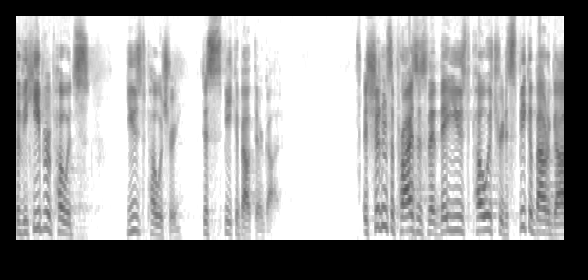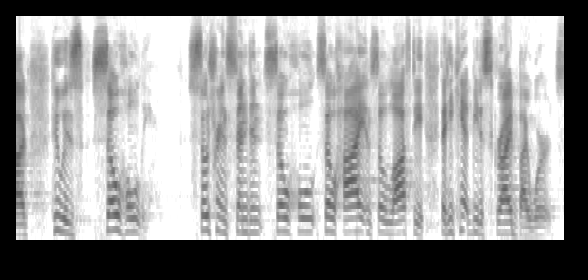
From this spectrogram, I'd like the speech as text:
that the Hebrew poets used poetry to speak about their God. It shouldn't surprise us that they used poetry to speak about a God who is so holy, so transcendent, so, whole, so high, and so lofty that he can't be described by words.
